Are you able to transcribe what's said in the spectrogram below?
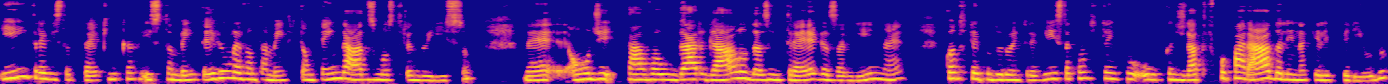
e entrevista técnica. Isso também teve um levantamento, então tem dados mostrando isso, né? Onde estava o gargalo das entregas ali, né? quanto tempo durou a entrevista, quanto tempo o candidato ficou parado ali naquele período.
